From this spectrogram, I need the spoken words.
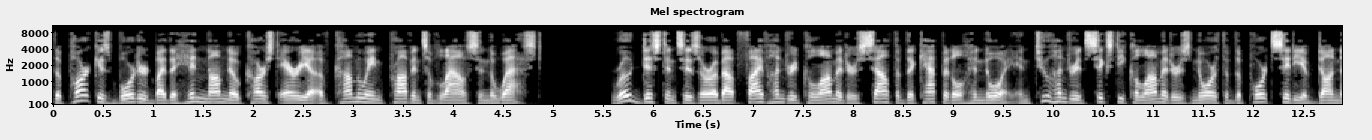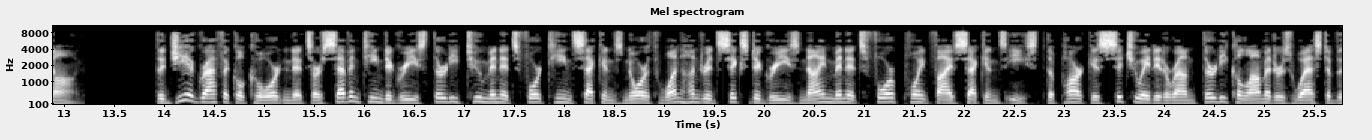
The park is bordered by the Hin Namno Karst area of Khammouane Province of Laos in the west. Road distances are about 500 km south of the capital Hanoi and 260 km north of the port city of Da Nang. The geographical coordinates are 17 degrees 32 minutes 14 seconds north 106 degrees 9 minutes 4.5 seconds east The park is situated around 30 kilometers west of the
